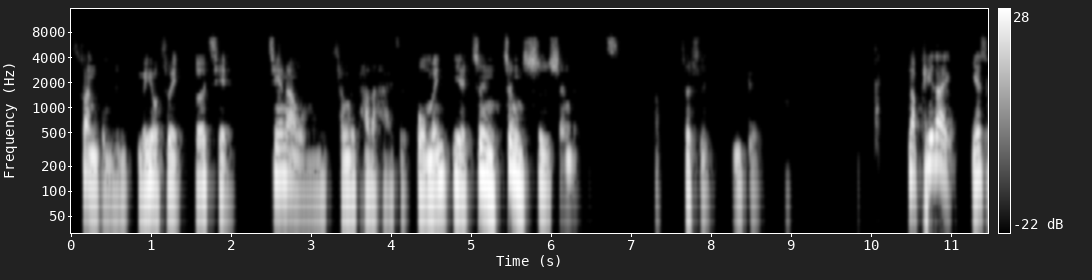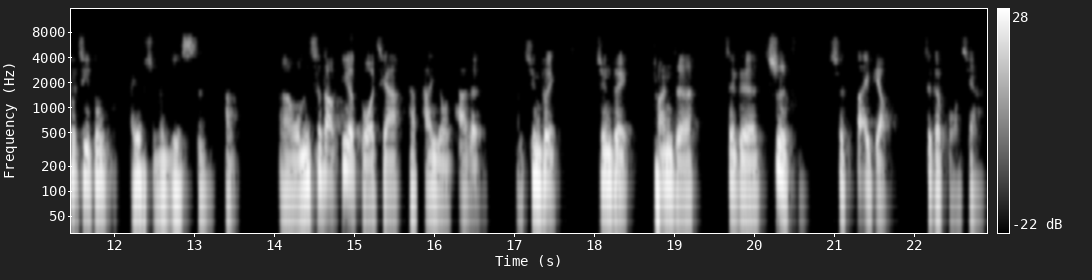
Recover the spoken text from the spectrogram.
算我们没有罪，而且接纳我们成为他的孩子，我们也正正是神的儿子啊，这是一个。那披戴耶稣基督还有什么意思啊？啊，我们知道一个国家啊，它有它的军队，军队穿着这个制服是代表。这个国家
